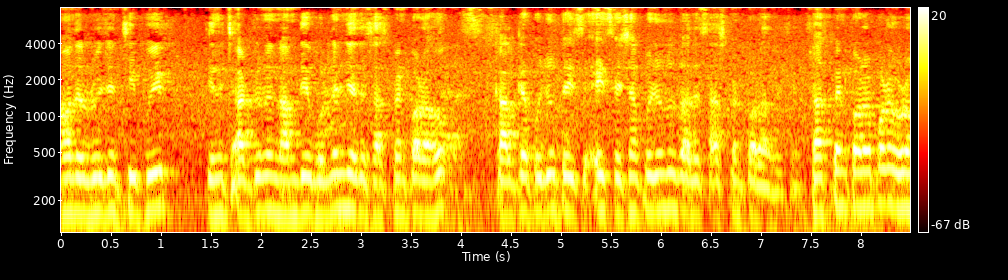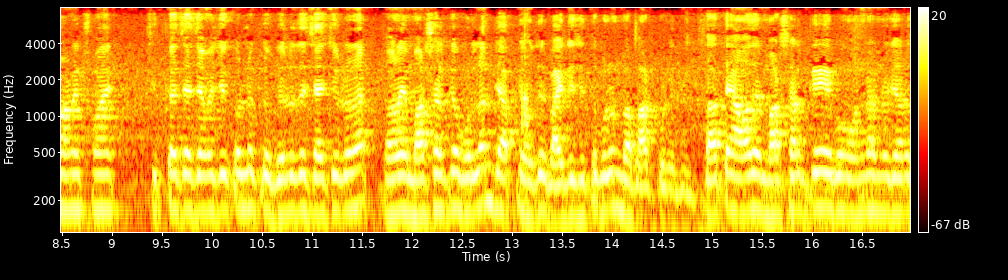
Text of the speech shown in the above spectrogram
আমাদের রয়েছেন চিফ হুইপ তিনি চারজনের নাম দিয়ে বললেন যে এদের সাসপেন্ড করা হোক। কালকে পর্যন্ত এই সেশন পর্যন্ত তাদের সাসপেন্ড করা হয়েছে। সাসপেন্ড করার পরে ওরা অনেক সময় চিৎকার, চেঁচামেচি করল, কেউ বেরোতে চাইছিল না। তখন আমি মার্শালকে বললাম যে আপনি ওদের বাইরে যেতে বলুন বা বার করে দিন। তাতে আমাদের মার্শালকে এবং অন্যান্য যারা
